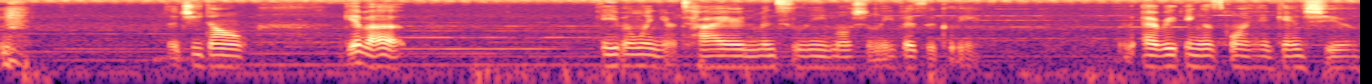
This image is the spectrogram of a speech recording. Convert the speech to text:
that you don't give up even when you're tired mentally, emotionally, physically, when everything is going against you.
